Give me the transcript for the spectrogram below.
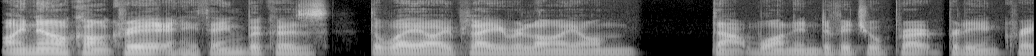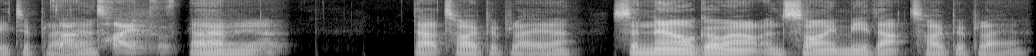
i now can't create anything because the way i play rely on that one individual brilliant creative player that type of player. Um, yeah, that type of player. So now go out and sign me that type of player.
